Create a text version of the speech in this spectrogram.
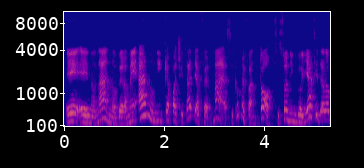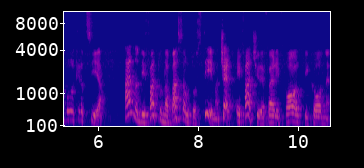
e, e non hanno veramente, hanno un'incapacità di affermarsi, come fantozzi, sono ingoiati dalla burocrazia, hanno di fatto una bassa autostima, certo è facile fare i forti con,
